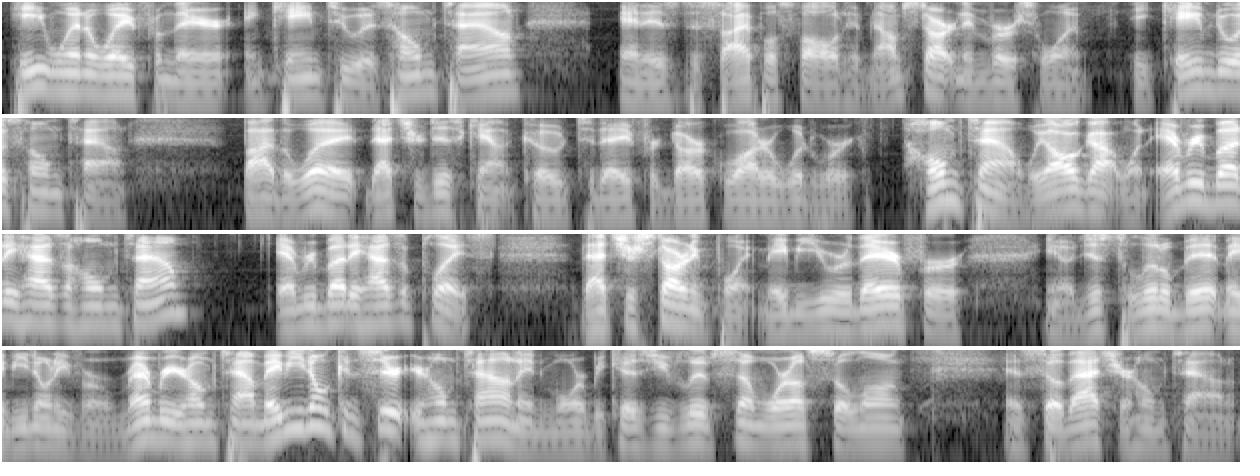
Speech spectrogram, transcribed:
He went away from there and came to his hometown, and his disciples followed him. Now I'm starting in verse 1. He came to his hometown. By the way, that's your discount code today for Dark Water Woodwork. Hometown. We all got one. Everybody has a hometown. Everybody has a place. That's your starting point. Maybe you were there for you know, just a little bit. Maybe you don't even remember your hometown. Maybe you don't consider it your hometown anymore because you've lived somewhere else so long. And so that's your hometown.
